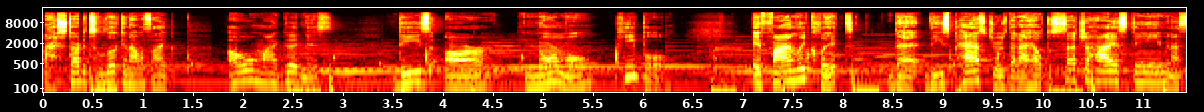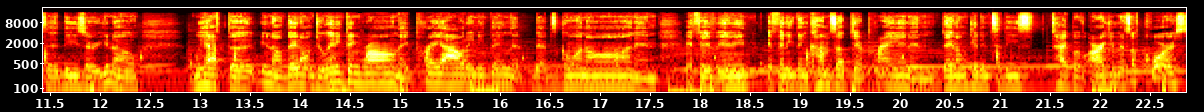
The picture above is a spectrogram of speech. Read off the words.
I started to look and I was like, oh my goodness, these are normal people. It finally clicked that these pastors that I held to such a high esteem, and I said, these are, you know, we have to you know they don't do anything wrong. They pray out anything that, that's going on and if, if any if anything comes up they're praying and they don't get into these type of arguments. Of course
